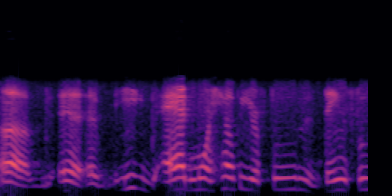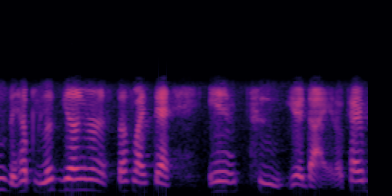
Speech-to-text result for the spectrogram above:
uh, uh, add more healthier foods and things, foods that help you look younger and stuff like that into your diet. Okay.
